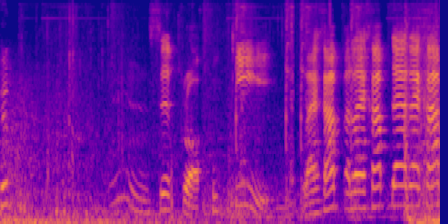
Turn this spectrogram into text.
ฮึบอืมเสื้อกรอกคุกกี้ อะไรครับ อะไรครับ ได้อะไรครับ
